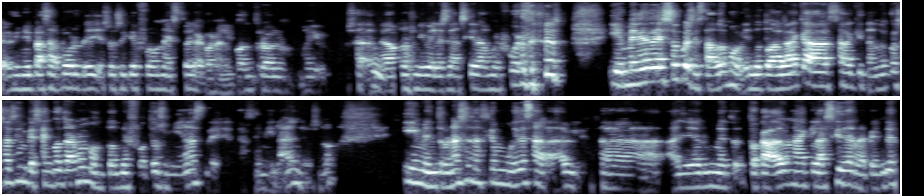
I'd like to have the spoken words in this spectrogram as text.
perdí mi pasaporte y eso sí que fue una historia con el control muy, o sea, me da unos niveles de ansiedad muy fuertes. Y en medio de eso, pues he estado moviendo toda la casa, quitando cosas y empecé a encontrarme un montón de fotos mías de hace mil años, ¿no? Y me entró una sensación muy desagradable. ayer me tocaba dar una clase y de repente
